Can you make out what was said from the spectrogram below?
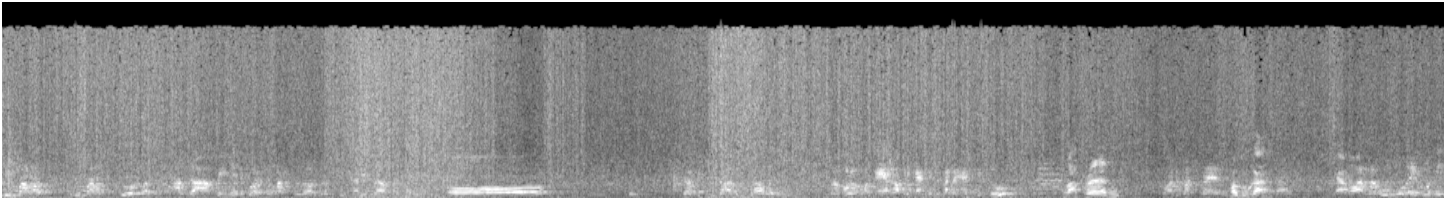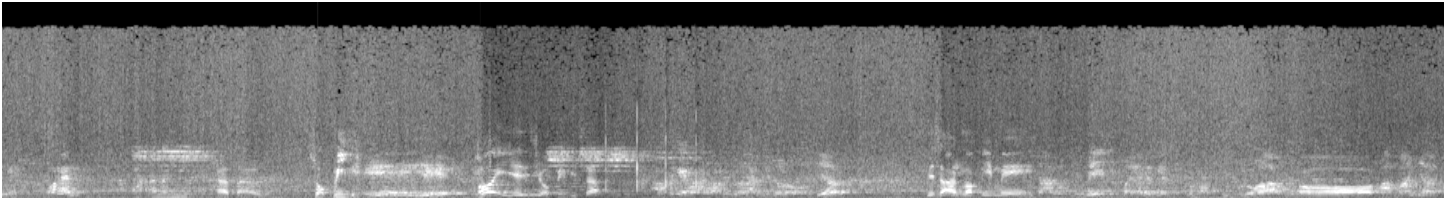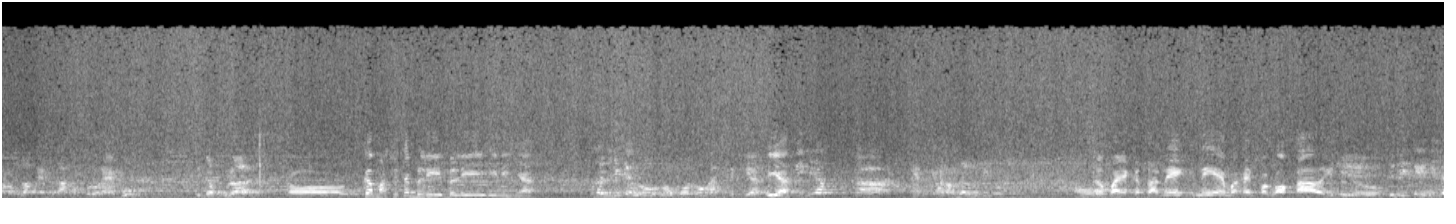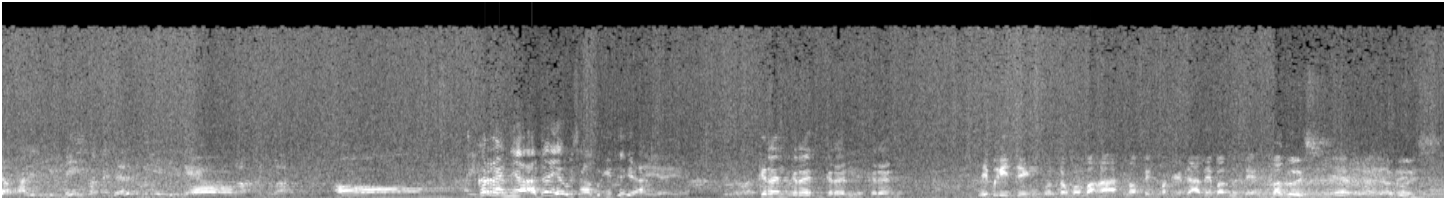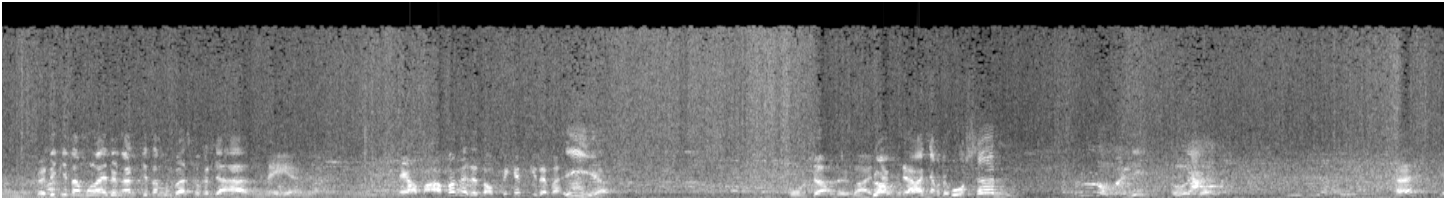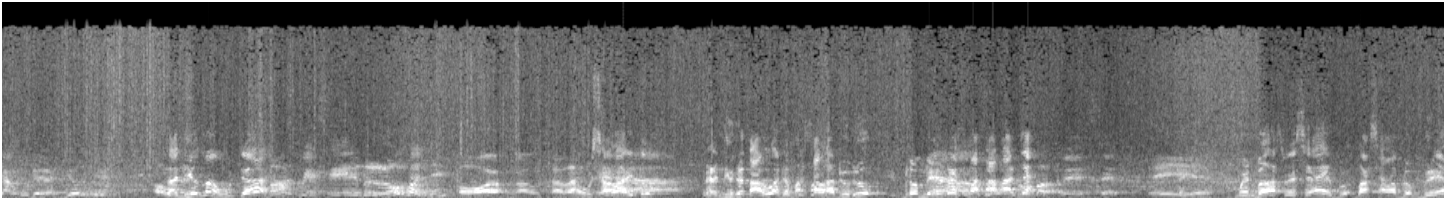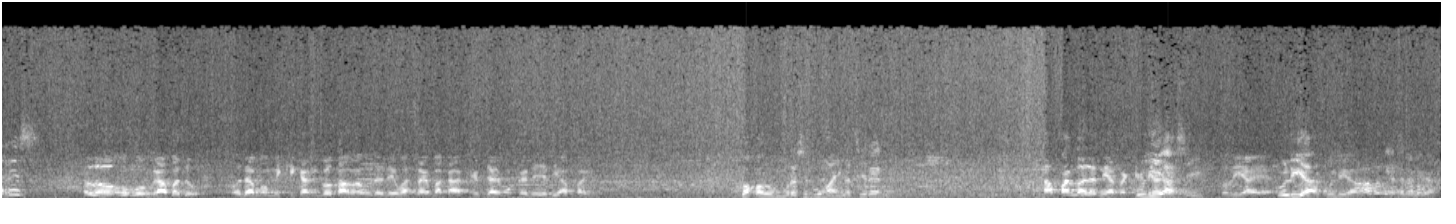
lima ratus lima ratus dolar harga AP-nya itu kurang lima ratus dolar terus bisa berapa? Oh, juta dolar ya? Nah kalau pakai aplikasi depan S itu Smart friend? warna friend Oh bukan. yang warna ungu eh kuning eh orange Apaan ini? nggak tahu. Shopee. iya iya Oh iya di Shopee bisa. apa kayak warna-warna jualan gitu loh dia Bisa unlock email. bisa unlock ini bayarnya kayak cuma ribu doang Oh, lamanya kalau enggak kayak berapa puluh ribu tiga bulan oh. Enggak maksudnya beli beli ininya. Enggak jadi kayak lu nomor lu kasih ke dia Iya. tapi dia uh, kayak orang dalam gitu Supaya kesannya ini emang handphone lokal gitu Iya. loh. jadi kayak dia daftarin email tapi bayarnya begini jadi kayak Oh. gitu lah Oh. Keren ya, ada ya usaha begitu ya. Iya iya. Keren keren keren keren. Ini bridging untuk membahas topik pekerjaannya bagus ya. Bagus. Ya, Bagus. Berarti kita mulai dengan kita membahas pekerjaan. Iya. Eh apa-apa nggak ada topik kan kita bahas. Iya. Udah udah banyak. udah, udah Cel. banyak, udah bosen. belum ini Udah. yang Hah? yang udah dealnya Oh, Lah deal mah udah. WC belum aja Oh nggak usah lah. Nggak usah lah Ya. itu. Randy udah tahu ada masalah dulu. Belum beres masalahnya. Iya. Main bahas WC aja, masalah belum beres. Lo umur berapa tuh? Udah memikirkan gue kalau udah dewasa bakal kerja mau kerja jadi apa gitu? Wah kalau umurnya sih gue nggak inget sih Ren. Kapan lo ada niatan kerja? Kuliah nih? sih. Kuliah ya. Kuliah, kuliah. Apa nih, apa? Kuliah.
